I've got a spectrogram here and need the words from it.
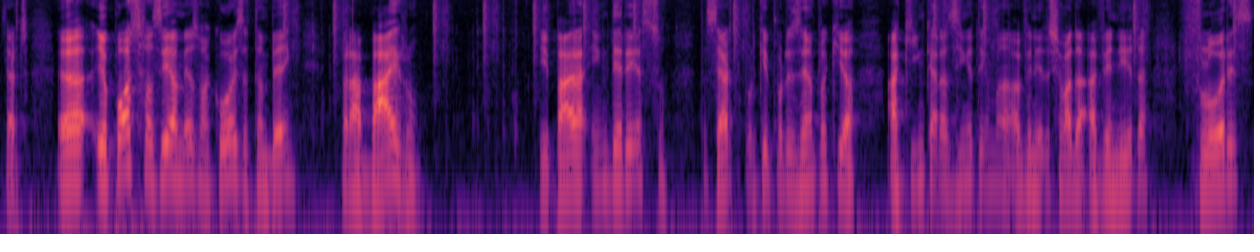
certo? Uh, eu posso fazer a mesma coisa também para bairro e para endereço, tá certo? Porque, por exemplo, aqui, ó, aqui em Carazinho tem uma avenida chamada Avenida Flores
